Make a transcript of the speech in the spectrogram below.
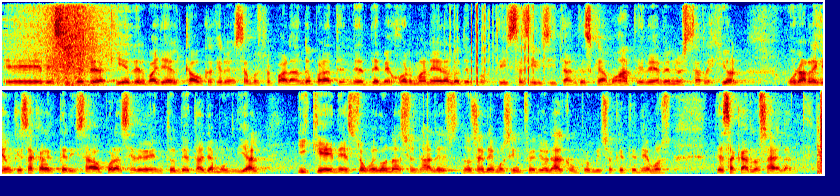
Eh, desde aquí, desde el Valle del Cauca, que nos estamos preparando para atender de mejor manera a los deportistas y visitantes que vamos a tener en nuestra región. Una región que se ha caracterizado por hacer eventos de talla mundial y que en estos Juegos Nacionales no seremos inferiores al compromiso que tenemos de sacarlos adelante.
